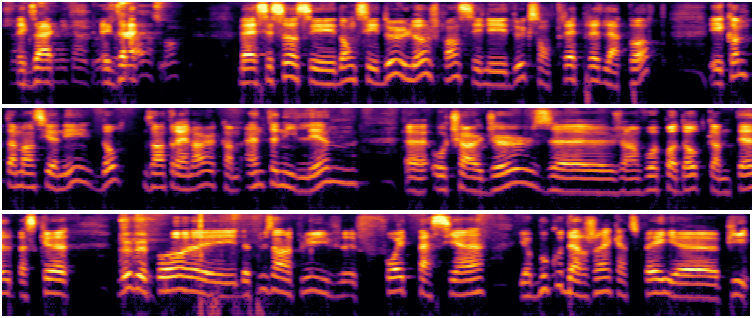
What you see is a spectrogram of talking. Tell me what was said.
Changer exact. un peu, exact. Ben c'est ça. C'est donc ces deux là, je pense, c'est les deux qui sont très près de la porte. Et comme tu as mentionné, d'autres entraîneurs comme Anthony Lynn euh, aux Chargers, euh, j'en vois pas d'autres comme tels parce que veut, veut pas, et de plus en plus, il faut être patient. Il y a beaucoup d'argent quand tu payes. Euh, puis,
